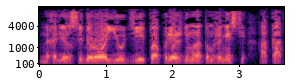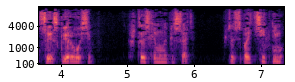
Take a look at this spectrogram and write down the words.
Находилось ли бюро Юди по-прежнему на том же месте Акация Сквер 8? Что если ему написать? Что если пойти к нему?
